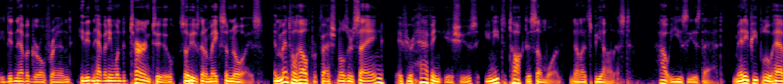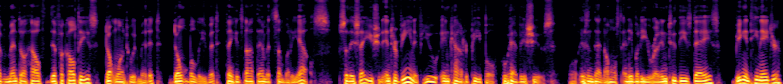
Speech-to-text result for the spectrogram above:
he didn't have a girlfriend, he didn't have anyone to turn to, so he was going to make some noise. And mental health professionals are saying if you're having issues, you need to talk to someone. Now, let's be honest. How easy is that? Many people who have mental health difficulties don't want to admit it, don't believe it, think it's not them, it's somebody else. So they say you should intervene if you encounter people who have issues. Well, isn't that almost anybody you run into these days? Being a teenager,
